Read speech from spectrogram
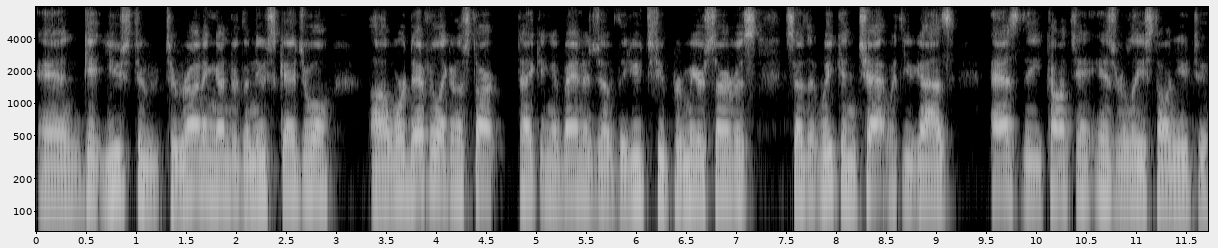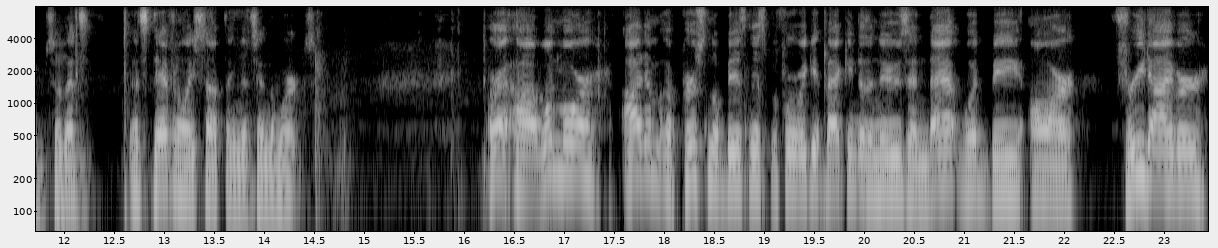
and get used to, to running under the new schedule, uh, we're definitely going to start taking advantage of the YouTube Premiere service so that we can chat with you guys as the content is released on YouTube. So mm-hmm. that's that's definitely something that's in the works. All right, uh, one more item of personal business before we get back into the news, and that would be our Freediver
